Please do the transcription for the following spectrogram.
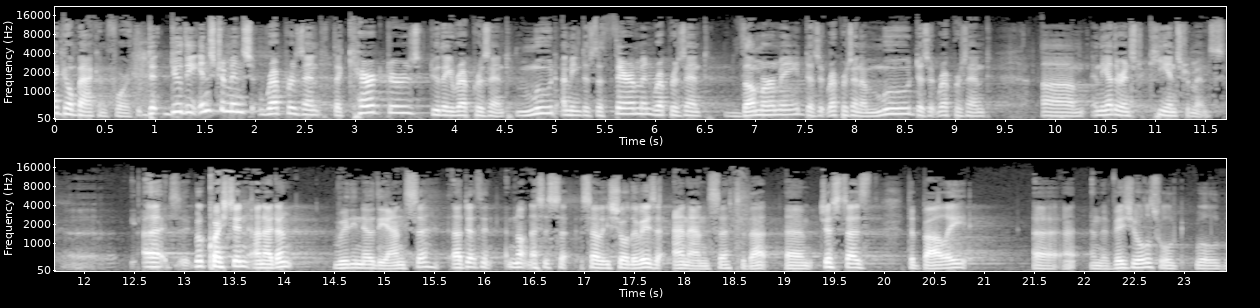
I go back and forth. Do, do the instruments represent the characters? Do they represent mood? I mean, does the theremin represent the mermaid? Does it represent a mood? Does it represent um, and the other inst- key instruments? Uh, it's a good question, and I don't really know the answer. I don't think, I'm not necessarily sure there is an answer to that. Um, just as the ballet uh, and the visuals will, will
